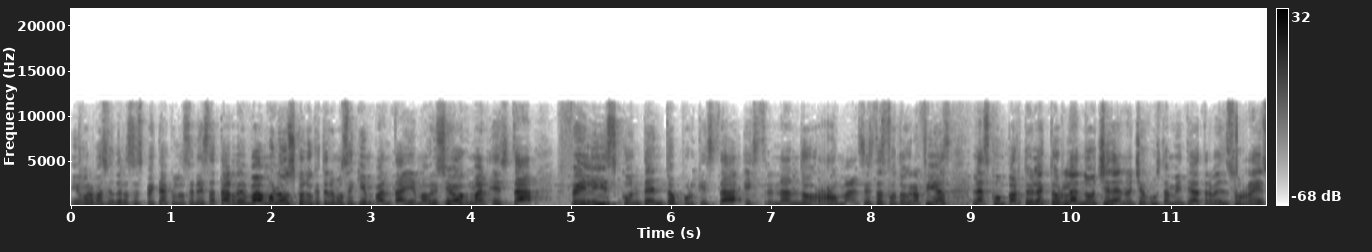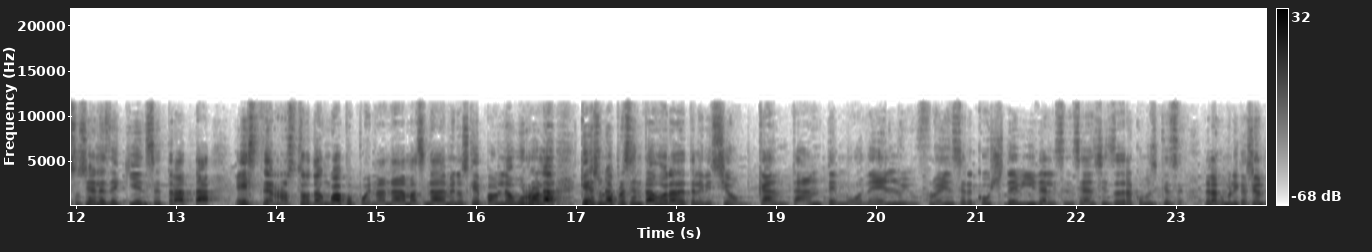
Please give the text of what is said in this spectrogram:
Información de los espectáculos en esta tarde. Vámonos con lo que tenemos aquí en pantalla. Mauricio Ogman está feliz, contento porque está estrenando Romance. Estas fotografías las compartió el actor la noche de anoche justamente a través de sus redes sociales. ¿De quién se trata este rostro tan guapo? Pues nada más y nada menos que Paulina Burrola, que es una presentadora de televisión, cantante, modelo, influencer, coach de vida, licenciada en ciencias de la, de la comunicación.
